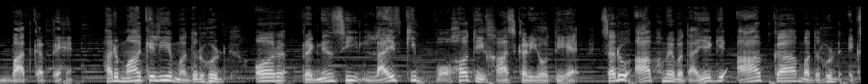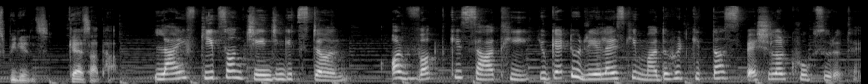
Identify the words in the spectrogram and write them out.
बात करते हैं। हर माँ के लिए मदरहुड और प्रेगनेंसी लाइफ की बहुत ही खास कड़ी होती है। सरू, आप हमें बताइए कि आपका मदरहुड एक्सपीरियंस कैसा था? Life keeps on changing its turn और वक्त के साथ ही यू गेट टू रियलाइज़ कि मदरहुड कितना स्पेशल और खूबसूरत है।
